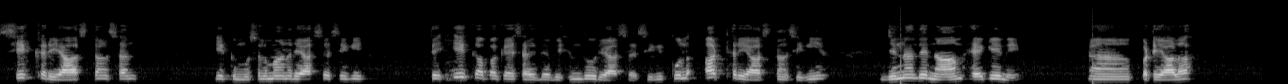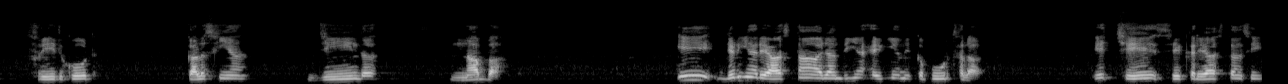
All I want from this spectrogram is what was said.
ਸਿੱਖ ਰਿਆਸਤਾਂ ਸਨ, ਇੱਕ ਮੁਸਲਮਾਨ ਰਿਆਸਤ ਸੀਗੀ ਤੇ ਇੱਕ ਆਪਾਂ ਕਹਿ ਸਕਦੇ ਵੀ ਹਿੰਦੂ ਰਿਆਸਤ ਸੀਗੀ, ਕੁੱਲ 8 ਰਿਆਸਤਾਂ ਸੀਗੀਆਂ, ਜਿਨ੍ਹਾਂ ਦੇ ਨਾਮ ਹੈਗੇ ਨੇ ਪਟਿਆਲਾ, ਫਰੀਦਕੋਟ, ਕਲਸੀਆਂ, ਜੀਂਦ, ਨਾਭਾ। ਇਹ ਜਿਹੜੀਆਂ ਰਿਆਸਤਾਂ ਆ ਜਾਂਦੀਆਂ ਹੈਗੀਆਂ ਨੇ ਕਪੂਰਥਲਾ ਇਹ 6 ਸਿੱਖ ਰਿਆਸਤਾਂ ਸੀ।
